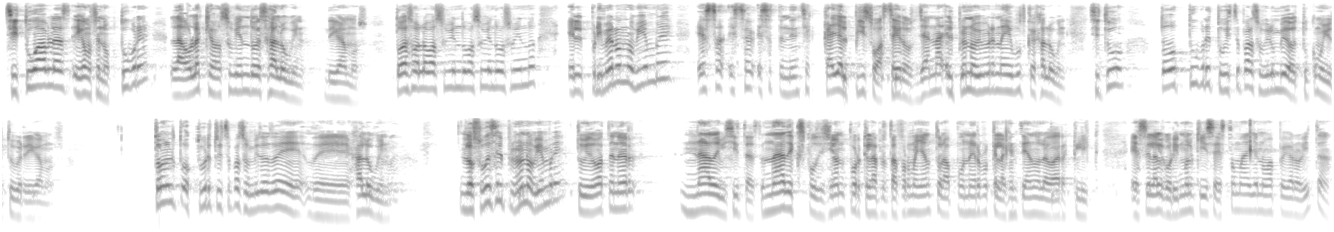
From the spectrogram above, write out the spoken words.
Si tú hablas, digamos, en octubre, la ola que va subiendo es Halloween, digamos. Toda esa ola va subiendo, va subiendo, va subiendo. El primero de noviembre, esa, esa, esa tendencia cae al piso, a ceros. Ya na- el primero de noviembre nadie busca Halloween. Si tú todo octubre tuviste para subir un video, tú como youtuber, digamos. Todo octubre tuviste para subir un video de, Halloween. Lo subes el primero de noviembre, tu video va a tener nada de visitas, nada de exposición, porque la plataforma ya no te lo va a poner porque la gente ya no le va a dar clic. Es el algoritmo el que dice, esto ma, ya no va a pegar ahorita,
